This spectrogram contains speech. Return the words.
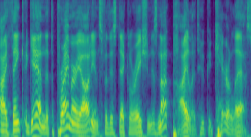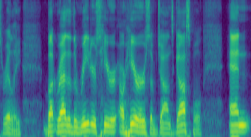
I think, again, that the primary audience for this declaration is not Pilate, who could care less, really, but rather the readers here or hearers of John's gospel. And,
